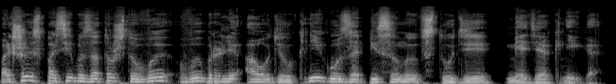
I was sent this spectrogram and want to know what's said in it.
большое спасибо за то, что вы выбрали аудиокнигу, записанную в студии «Медиакнига».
